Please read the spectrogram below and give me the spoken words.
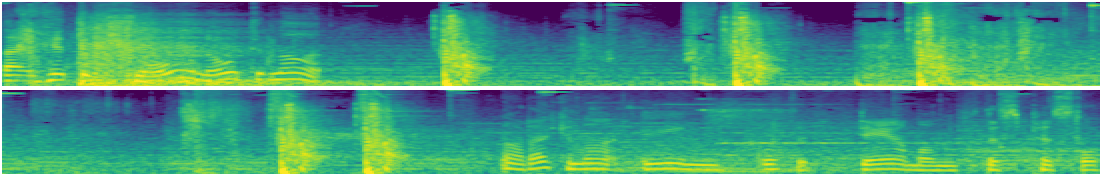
That hit the show? No, it did not. God, I cannot aim with a damn on this pistol.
